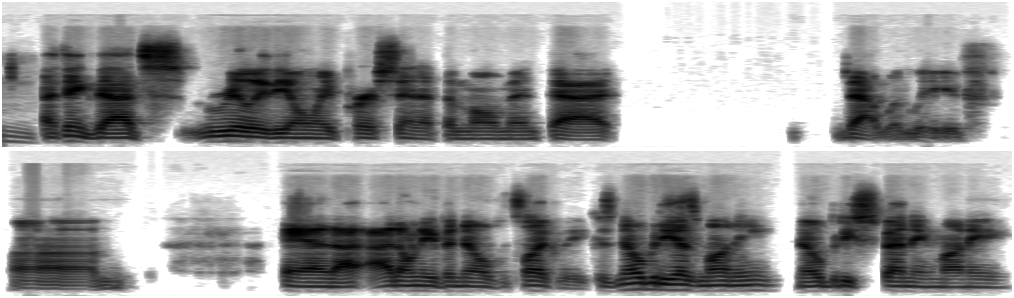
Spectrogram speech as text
Mm. I think that's really the only person at the moment that that would leave. Um, and I, I don't even know if it's likely because nobody has money, nobody's spending money.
